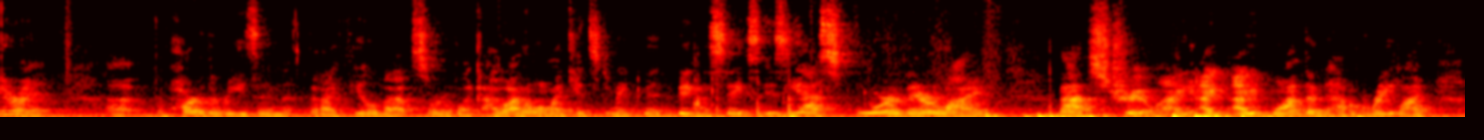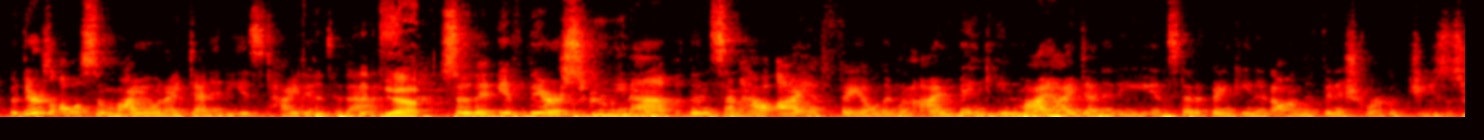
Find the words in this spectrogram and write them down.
parent, uh, part of the reason that I feel that sort of like, I, I don't want my kids to make big mistakes is yes, for their life. That's true. I, I, I want them to have a great life. But there's also my own identity is tied into that. Yeah So that if they're screwing up, then somehow I have failed. And when I'm banking my identity, instead of banking it on the finished work of Jesus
